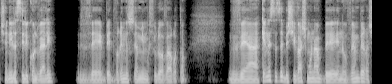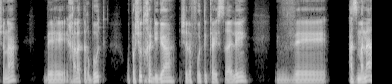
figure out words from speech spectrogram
שני לסיליקון ואלי, ובדברים מסוימים אפילו עבר אותו. והכנס הזה ב-7-8 בנובמבר השנה, בהיכל התרבות, הוא פשוט חגיגה של הפודטק הישראלי, והזמנה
